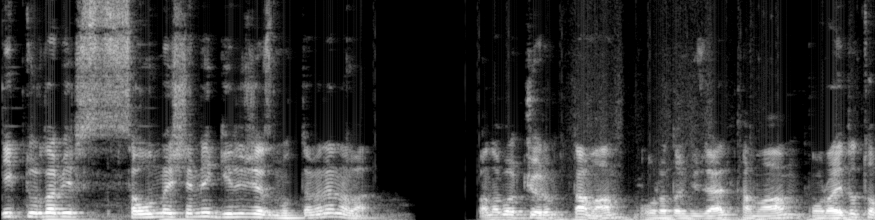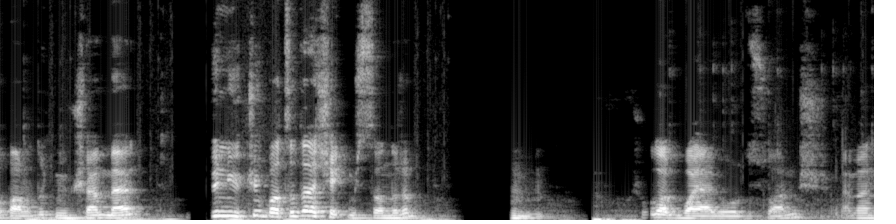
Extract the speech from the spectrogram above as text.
İlk turda bir savunma işlemine gireceğiz muhtemelen ama bana bakıyorum. Tamam. Orada güzel. Tamam. Orayı da toparladık. Mükemmel. Bütün yükü batıda çekmiş sanırım. Hmm. Şurada bayağı bir ordusu varmış. Hemen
